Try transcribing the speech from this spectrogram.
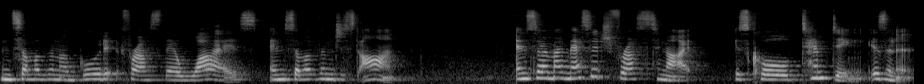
and some of them are good for us, they're wise, and some of them just aren't. And so, my message for us tonight is called Tempting, isn't it?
